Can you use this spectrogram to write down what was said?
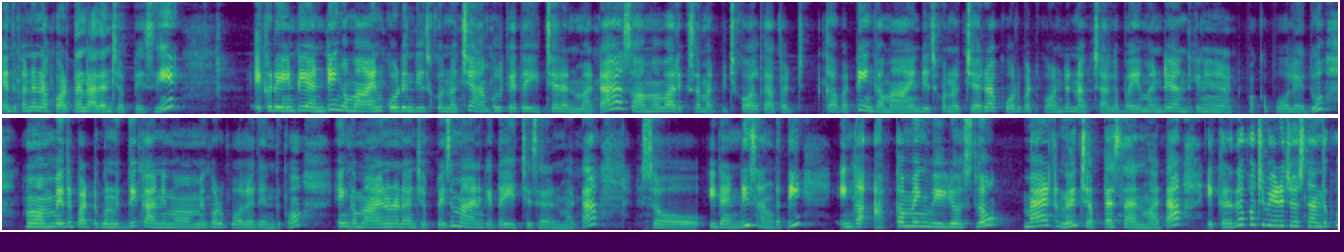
ఎందుకంటే నాకు కొడతాను రాదని చెప్పేసి. ఇక్కడ ఏంటి అంటే ఇంకా మా ఆయన కోడిని తీసుకొని వచ్చి ఆంకుల్కి అయితే ఇచ్చారనమాట సో అమ్మవారికి సమర్పించుకోవాలి కాబట్టి కాబట్టి ఇంకా మా ఆయన తీసుకొని వచ్చారు. ఆ కోడి పట్టుకోవాలంటే నాకు చాలా భయం అండి. అందుకే నేను అటు పక్క పోలేదు. మా మమ్మీ అయితే పట్టుకునిద్ది కానీ మా మమ్మీ కూడా పోలేదు ఎందుకో. ఇంకా మా ఆయన ఉన్నాడు అని చెప్పేసి మా ఆయనకైతే ఇచ్చేసారనమాట సో ఇదండి సంగతి. ఇంకా అప్కమింగ్ వీడియోస్లో మ్యాట్ అనేది చెప్పేస్తాను అనమాట కొంచెం వీడియో చూసినందుకు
